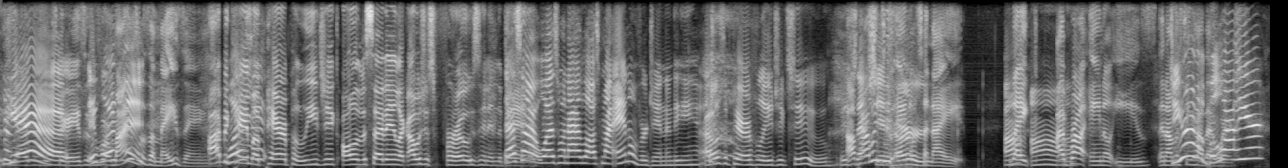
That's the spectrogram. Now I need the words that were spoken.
scared. you Yeah. experiences It before. Mine wasn't- amazing. I became a it? paraplegic all of a sudden. Like I was just frozen in the That's bed. how it was when I lost my anal virginity. I was a paraplegic too. Bitch, I'll probably do anal tonight. Like Uh-uh. I brought anal ease, and I'm Do you see have a boo works. out here?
